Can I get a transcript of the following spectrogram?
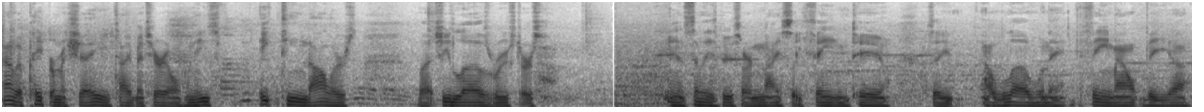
Kind of a paper mache type material, and he's $18, but she loves roosters. And some of these booths are nicely themed too. So I love when they theme out the uh,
